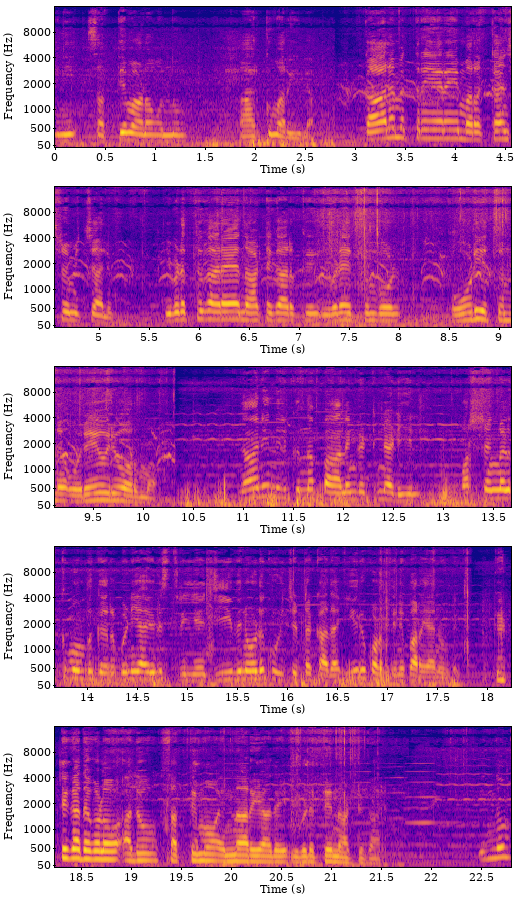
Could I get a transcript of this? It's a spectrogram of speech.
ഇനി സത്യമാണോ ഒന്നും ആർക്കും അറിയില്ല. കാലം എത്രയേറെ മറക്കാൻ ശ്രമിച്ചാലും ഇവിടത്തുകാരായ നാട്ടുകാർക്ക് ഇവിടെ എത്തുമ്പോൾ ഓടിയെത്തുന്ന ഒരേ ഒരു ഓർമ്മ. ഞാനീ നിൽക്കുന്ന പാലംകെട്ടിനടിയിൽ വർഷങ്ങൾക്ക് മുമ്പ് ഗർഭിണിയായ ഒരു സ്ത്രീയെ ജീവനോട് കുഴിച്ചിട്ട കഥ ഈ ഒരു കുളത്തിന് പറയാനുണ്ട്. കെട്ടുകഥകളോ അതോ സത്യമോ എന്നറിയാതെ ഇവിടുത്തെ നാട്ടുകാർ. ഇന്നും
